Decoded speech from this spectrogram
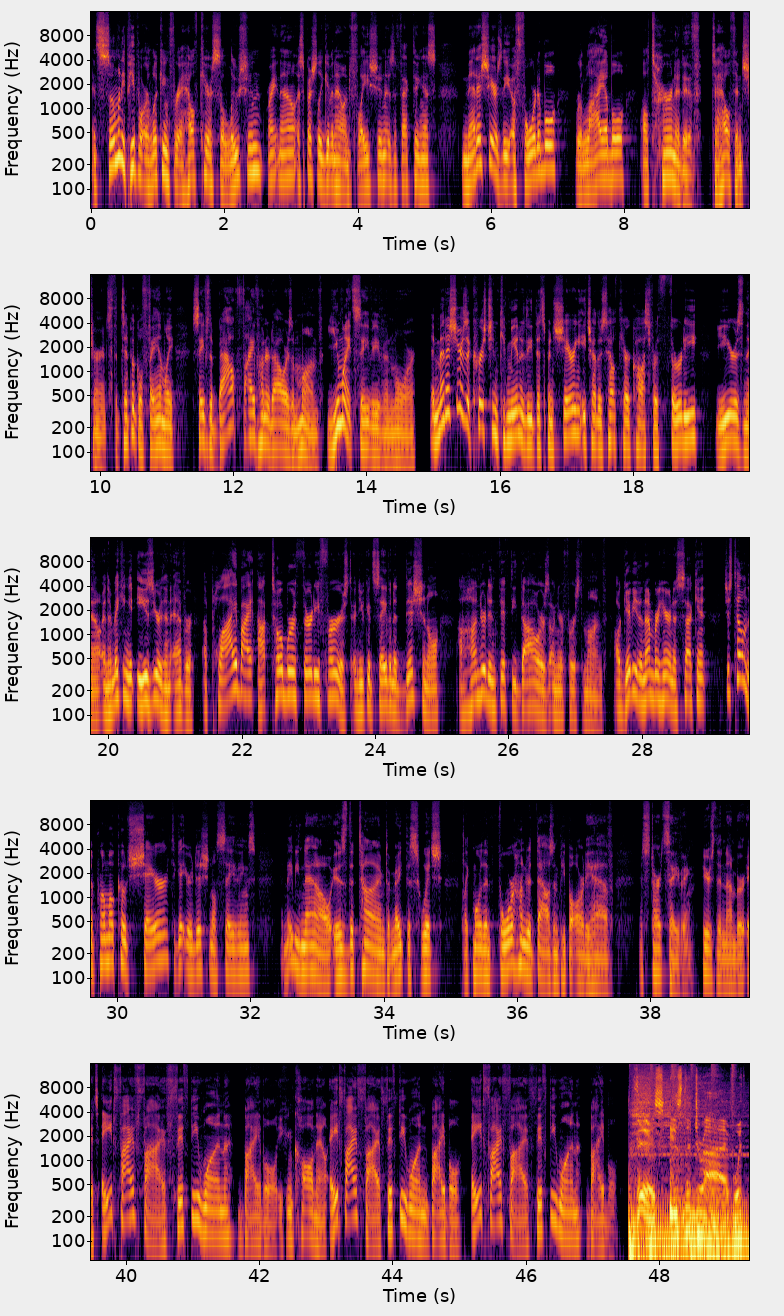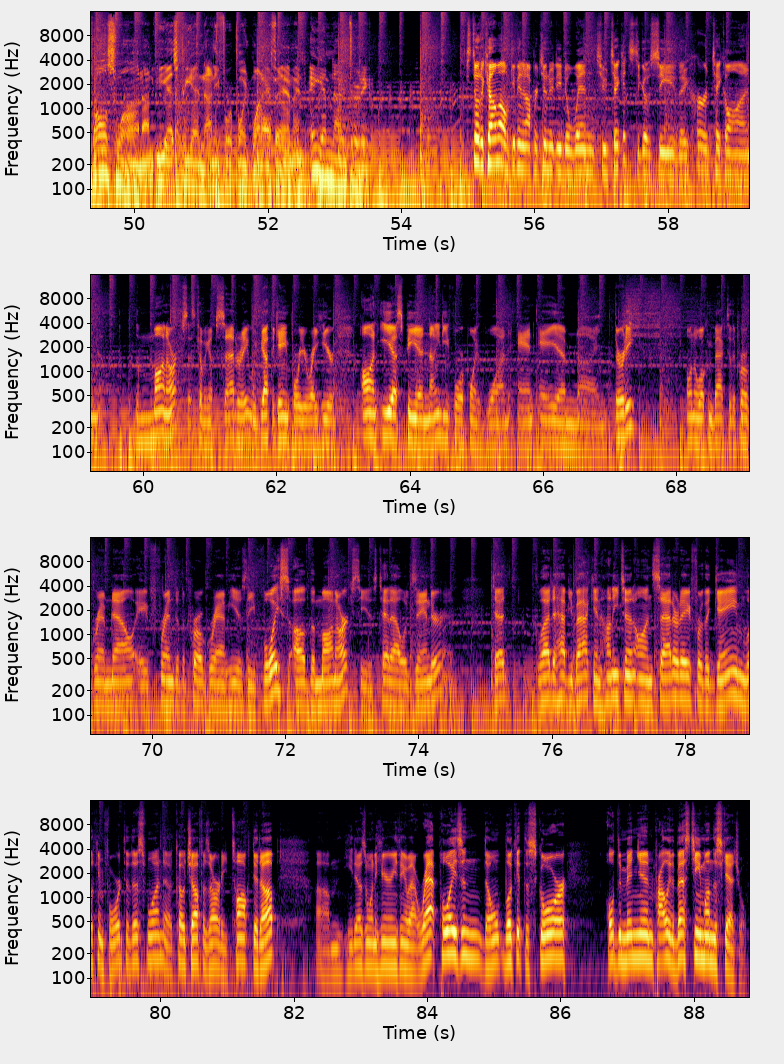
And so many people are looking for a healthcare solution right now, especially given how inflation is affecting us. MediShare is the affordable, reliable alternative to health insurance. The typical family saves about $500 a month. You might save even more. And MediShare is a Christian community that's been sharing each other's healthcare costs for 30 years now, and they're making it easier than ever. Apply by October 31st, and you could save an additional $150 on your first month. I'll give you the number here in a second. Just tell them the promo code SHARE to get your additional savings. And maybe now is the time to make the switch like more than 400,000 people already have and start saving. Here's the number it's 855 51 Bible. You can call now 855 51 Bible, 855 51 Bible. This is The Drive with Paul Swann on ESPN 94.1 FM and AM 930. Still to come, I'll give you an opportunity to win two tickets to go see the Herd take on the Monarchs. That's coming up Saturday. We've got the game for you right here on ESPN 94.1 and AM 930. I want to welcome back to the program now a friend of the program. He is the voice of the Monarchs. He is Ted Alexander. And Ted, glad to have you back in Huntington on Saturday for the game. Looking forward to this one. Uh, Coach Huff has already talked it up. Um, he doesn't want to hear anything about rat poison. Don't look at the score. Old Dominion, probably the best team on the schedule.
